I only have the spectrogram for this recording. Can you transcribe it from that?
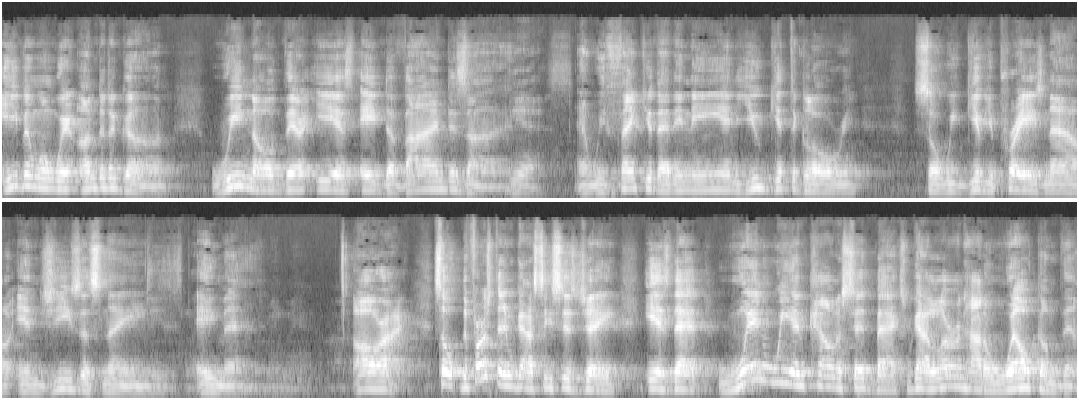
even when we're under the gun, we know there is a divine design. And we thank you that in the end you get the glory. So we give you praise now in Jesus' name. Amen. All right. So the first thing we got to see, Sis Jay, is that when we encounter setbacks, we got to learn how to welcome them.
